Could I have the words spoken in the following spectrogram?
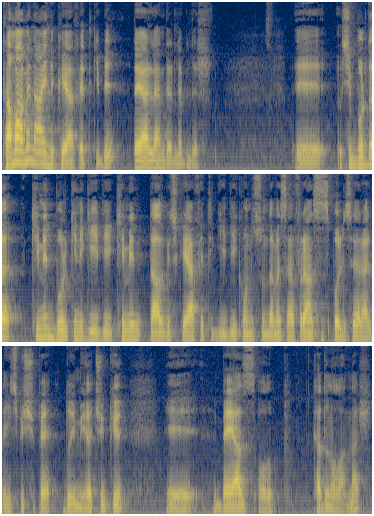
tamamen aynı kıyafet gibi değerlendirilebilir. Ee, şimdi burada kimin burkini giydiği, kimin dalgıç kıyafeti giydiği konusunda mesela Fransız polisi herhalde hiçbir şüphe duymuyor. Çünkü e, beyaz olup kadın olanlar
